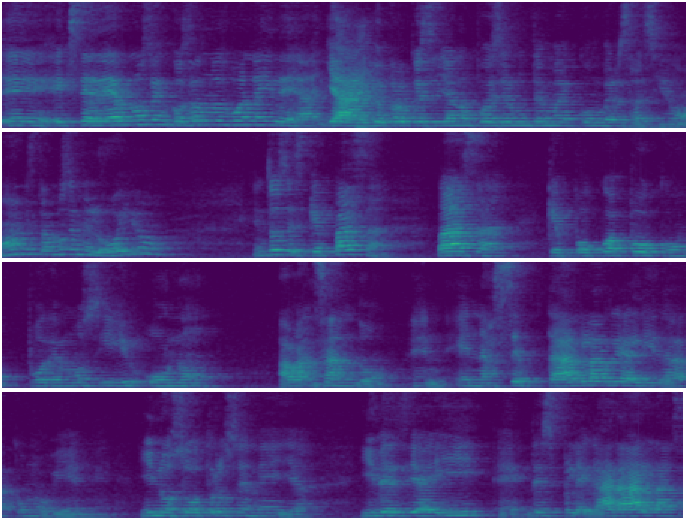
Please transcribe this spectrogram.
eh, excedernos en cosas no es buena idea. Ya, yo creo que ese ya no puede ser un tema de conversación, estamos en el hoyo. Entonces, ¿qué pasa? Pasa que poco a poco podemos ir o no avanzando en, en aceptar la realidad como viene y nosotros en ella y desde ahí eh, desplegar alas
